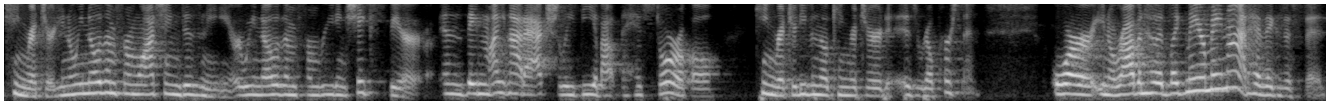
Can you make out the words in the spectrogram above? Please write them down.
King Richard. You know, we know them from watching Disney or we know them from reading Shakespeare, and they might not actually be about the historical King Richard, even though King Richard is a real person. Or, you know, Robin Hood, like, may or may not have existed,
